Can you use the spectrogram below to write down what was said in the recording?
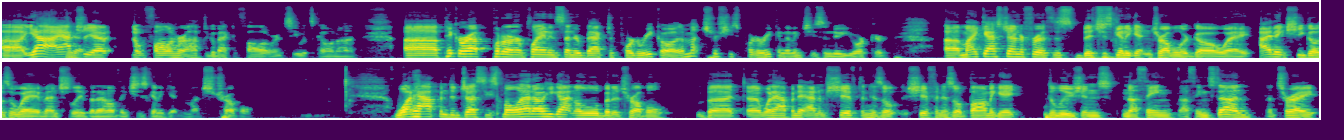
Uh, yeah, I actually uh, don't follow her. I'll have to go back to follow her and see what's going on. Uh, pick her up, put her on her plane, and send her back to Puerto Rico. I'm not sure she's Puerto Rican. I think she's a New Yorker. Uh, Mike asked Jennifer if this bitch is going to get in trouble or go away. I think she goes away eventually, but I don't think she's going to get in much trouble. What happened to Jussie Smollett? Oh, he got in a little bit of trouble. But uh, what happened to Adam Schiff and his Schiff and his Obamagate delusions? Nothing. Nothing's done. That's right.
